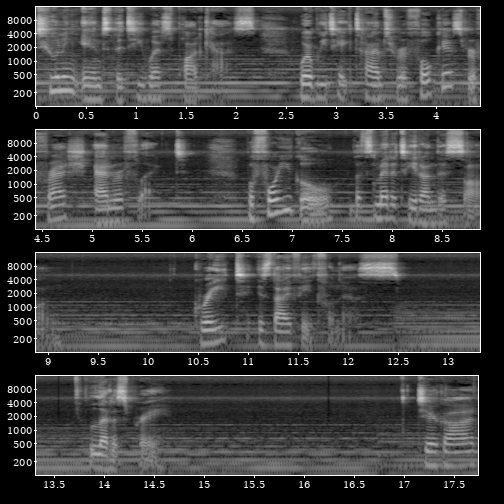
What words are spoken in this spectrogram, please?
tuning in to the T West podcast, where we take time to refocus, refresh, and reflect. Before you go, let's meditate on this song. Great is thy faithfulness. Let us pray. Dear God,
